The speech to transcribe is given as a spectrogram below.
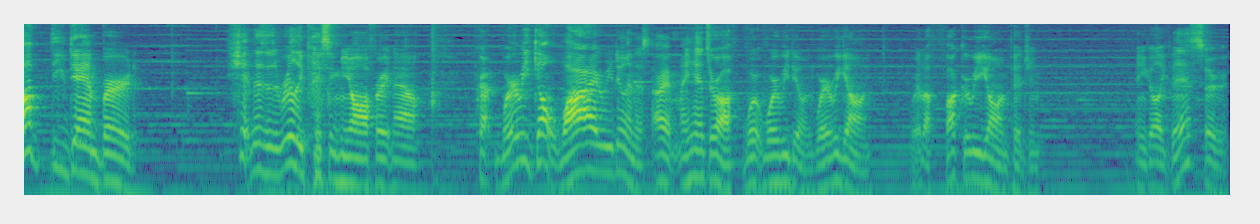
Up, you damn bird! Shit, this is really pissing me off right now. Crap, where are we going? Why are we doing this? Alright, my hands are off. Where, where are we doing? Where are we going? Where the fuck are we going, pigeon? And you go like this, or...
